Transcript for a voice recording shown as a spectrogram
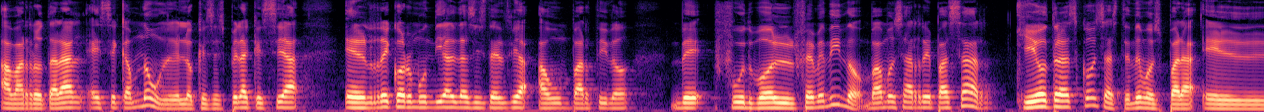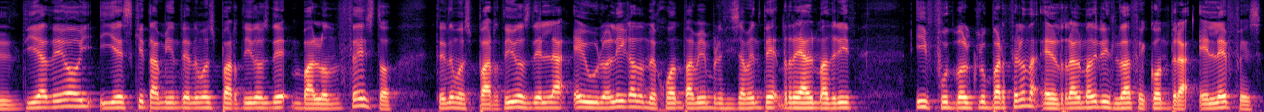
abarrotarán ese Camp Nou, en lo que se espera que sea el récord mundial de asistencia a un partido de fútbol femenino. Vamos a repasar qué otras cosas tenemos para el día de hoy y es que también tenemos partidos de baloncesto. Tenemos partidos de la Euroliga donde juegan también precisamente Real Madrid y Fútbol Club Barcelona. El Real Madrid lo hace contra el EFES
